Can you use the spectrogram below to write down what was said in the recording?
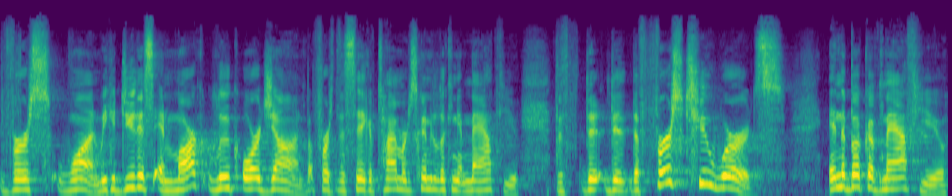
verse 1. We could do this in Mark, Luke, or John, but for the sake of time, we're just going to be looking at Matthew. The, the, the, the first two words in the book of Matthew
